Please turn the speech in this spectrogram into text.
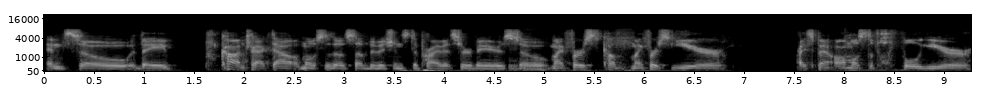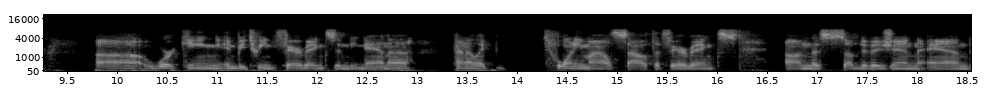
And so they contract out most of those subdivisions to private surveyors. So my first my first year, I spent almost a full year uh, working in between Fairbanks and Nenana, kind of like 20 miles south of Fairbanks on this subdivision and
